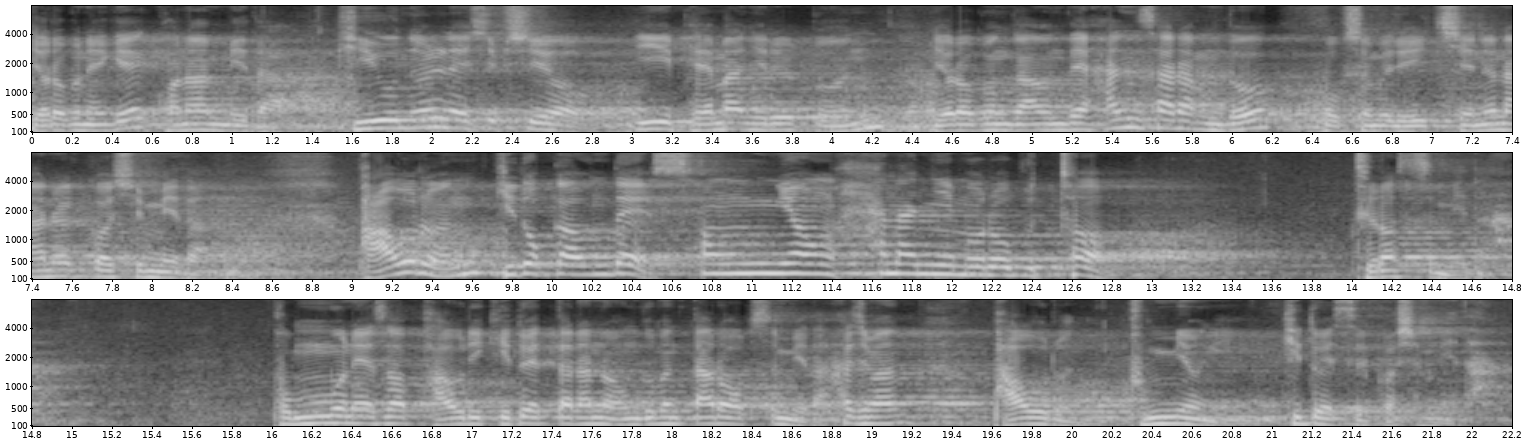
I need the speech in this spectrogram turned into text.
여러분에게 권합니다. 기운을 내십시오. 이 배만 이를 뿐 여러분 가운데 한 사람도 목숨을 잃지는 않을 것입니다. 바울은 기도 가운데 성령 하나님으로부터 들었습니다. 본문에서 바울이 기도했다라는 언급은 따로 없습니다. 하지만 바울은 분명히 기도했을 것입니다.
